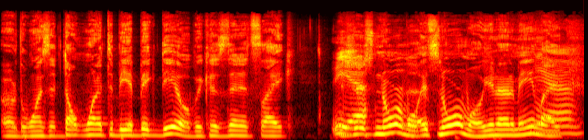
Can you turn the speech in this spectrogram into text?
are the ones that don't want it to be a big deal because then it's like it's Yeah. just normal. It's normal, you know what I mean? Yeah. Like,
